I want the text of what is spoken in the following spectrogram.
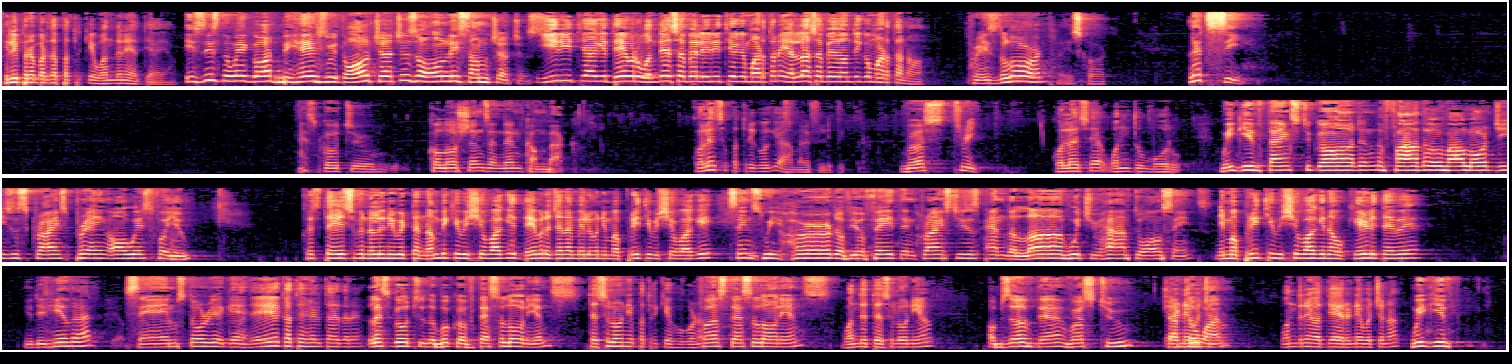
ಫಿಲಿಪನ ಬರೆದ ಪತ್ರಕ್ಕೆ ಒಂದನೇ ಅಧ್ಯಾಯ Is this the way God behaves with all churches or only some churches? ಈ ರೀತಿಯಾಗಿ ದೇವರು ಒಂದೇ ಸಭೆಯಲ್ಲಿ ಈ ರೀತಿಯಾಗಿ ಮಾಡ್ತಾನೋ ಎಲ್ಲ ಸಭೆಯೊಂದಿಗೂ ಮಾಡ್ತಾನೋ Praise the Lord. Praise God Let's see. Let's go to Colossians and then come back. ಕೊಲೆಸ ಪತ್ರಿಕೆ ಹೋಗಿ ಆಮೇಲೆ ಫಿಲಿಪಿ Verse 3. ಕೊಲೆಸೆ ಒಂದು ಮೂರು We give thanks to God and the Father of our Lord Jesus Christ, praying always for you. ಕ್ರಿಸ್ತ ಯೇಸುವಿನಲ್ಲಿ ನೀವಿಟ್ಟ ನಂಬಿಕೆ ವಿಷಯವಾಗಿ ದೇವರ ಜನ ಮೇಲುವ ನಿಮ್ಮ ಪ್ರೀತಿ ವಿಷಯವಾಗಿ Since we heard of your faith in Christ Jesus and the love which you have to all saints. ನಿಮ್ಮ ಪ್ರೀತಿಯ ವಿಷಯವಾಗಿ ನಾವು ಕೇಳಿದ್ದೇವೆ You did hear that? Same story again. ಅದೇ ಕಥೆ ಹೇಳ್ತಾ ಇದ್ದಾರೆ Let's go to the book of Thessalonians. ತೆಸಲೋನಿಯ ಪತ್ರಿಕೆ ಹೋಗೋಣ First Thessalonians. ಒಂದು ತೆಸಲೋನಿಯ Observe there, verse 2, ಎರಡನೇ chapter ವಚನ 1. ಒಂದನೇ ಅಧ್ಯಾಯ ಎರಡನೇ ವಚನ We give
